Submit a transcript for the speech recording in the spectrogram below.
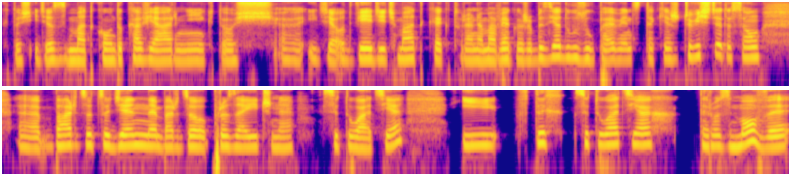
ktoś idzie z matką do kawiarni, ktoś e, idzie odwiedzić matkę, która namawia go, żeby zjadł zupę, więc takie rzeczywiście to są e, bardzo codzienne, bardzo prozaiczne sytuacje. I w tych sytuacjach te rozmowy,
